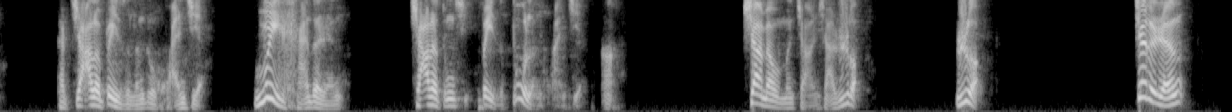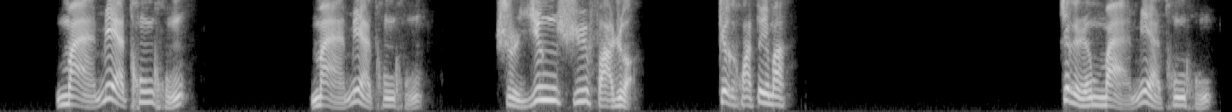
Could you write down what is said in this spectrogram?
他加了被子能够缓解；胃寒的人，加了东西被子不能缓解啊。下面我们讲一下热，热，这个人满面通红，满面通红。是阴虚发热，这个话对吗？这个人满面通红，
